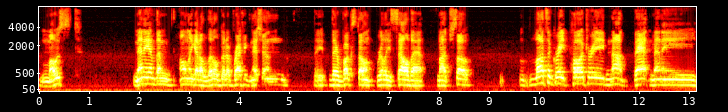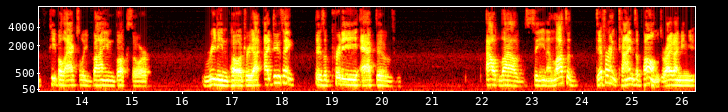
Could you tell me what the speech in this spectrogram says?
most, many of them only get a little bit of recognition. They, their books don't really sell that much. So lots of great poetry, not that many people actually buying books or reading poetry. I, I do think there's a pretty active out loud scene and lots of different kinds of poems, right? I mean, you,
